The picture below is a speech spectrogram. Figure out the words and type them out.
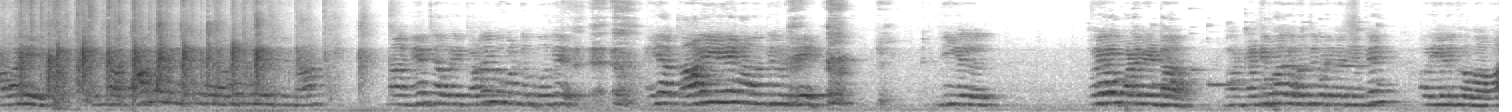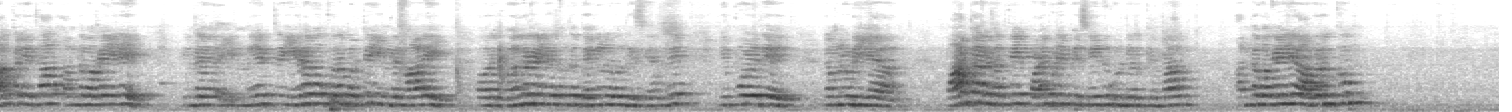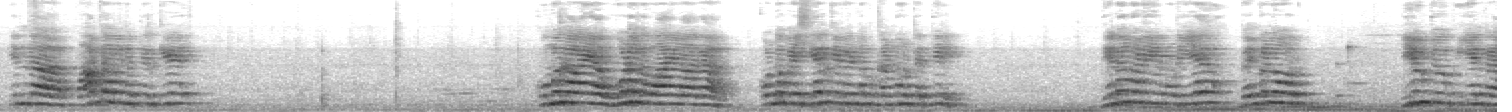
அவரை இந்த பாட்டரங்கத்தில் வர நான் நேற்று அவரை தொடர்பு கொண்ட போது ஐயா காலையிலே நான் வந்து விடுவேன் நீங்கள் துயரப்பட வேண்டாம். நான் கண்டிப்பாக வந்து விடுவேன் என்று அவர் எனக்கு வா- வாக்களித்தார். அந்த வகையிலே இந்த நேற்று இரவு புறப்பட்டு இந்த காலை அவர் மதுரையிலிருந்து பெங்களூர் வந்து சேர்ந்து இப்பொழுது நம்மளுடைய பாட்டாளத்தை படப்பிடிப்பு செய்து கொண்டிருக்கின்றார். அந்த வகையில் அவருக்கும் இந்த பாட்டாளத்திற்கு குமுகாய ஊடக வாயிலாக கொண்டு போய் சேர்க்க வேண்டும் கண்ணோட்டத்தில் தினமணியினுடைய பெங்களூர் யூடியூப் என்ற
